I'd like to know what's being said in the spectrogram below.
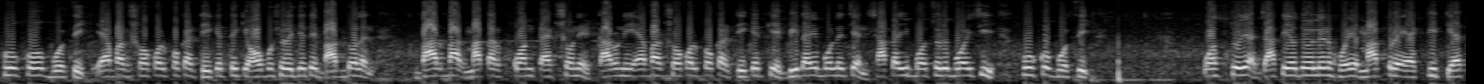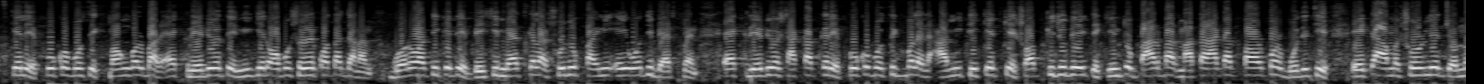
ফুকো বসিক এবার সকল প্রকার ক্রিকেট থেকে অবসরে যেতে বাধ্য হলেন। বারবার মাথার কনট্রাকশনের কারণে এবার সকল প্রকার ক্রিকেটকে বিদায় বলেছেন সাতাশ বছর বয়সী ফুকো বসিক অস্ট্রেলিয়া জাতীয় দলের হয়ে মাত্র একটি টেস্ট খেলে পুকোবসিক মঙ্গলবার এক রেডিওতে নিজের অবসরের কথা জানান। ঘরোয়া ক্রিকেটে বেশি ম্যাচ খেলার সুযোগ পায়নি এই অজি ব্যাটসম্যান। এক রেডিও সাক্ষাৎকারে পুকোবসিক বলেন, আমি ক্রিকেটকে সব কিছু দিয়েছি, কিন্তু বারবার মাথার আঘাত পাওয়ার পর বুঝেছি এটা আমার শরীরের জন্য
